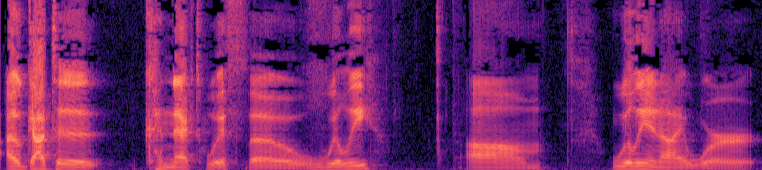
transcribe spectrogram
I got to connect with uh, Willie. Um, Willie and I were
